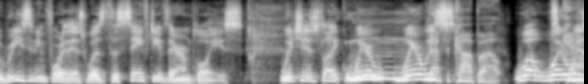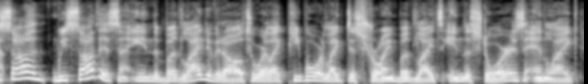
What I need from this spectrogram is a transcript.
reasoning for this was the safety of their employees, which is like where where we Mm, That's a s- cop out. Well, where we saw we saw this in the Bud Light of it all, to where like people were like destroying Bud Lights in the stores, and like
